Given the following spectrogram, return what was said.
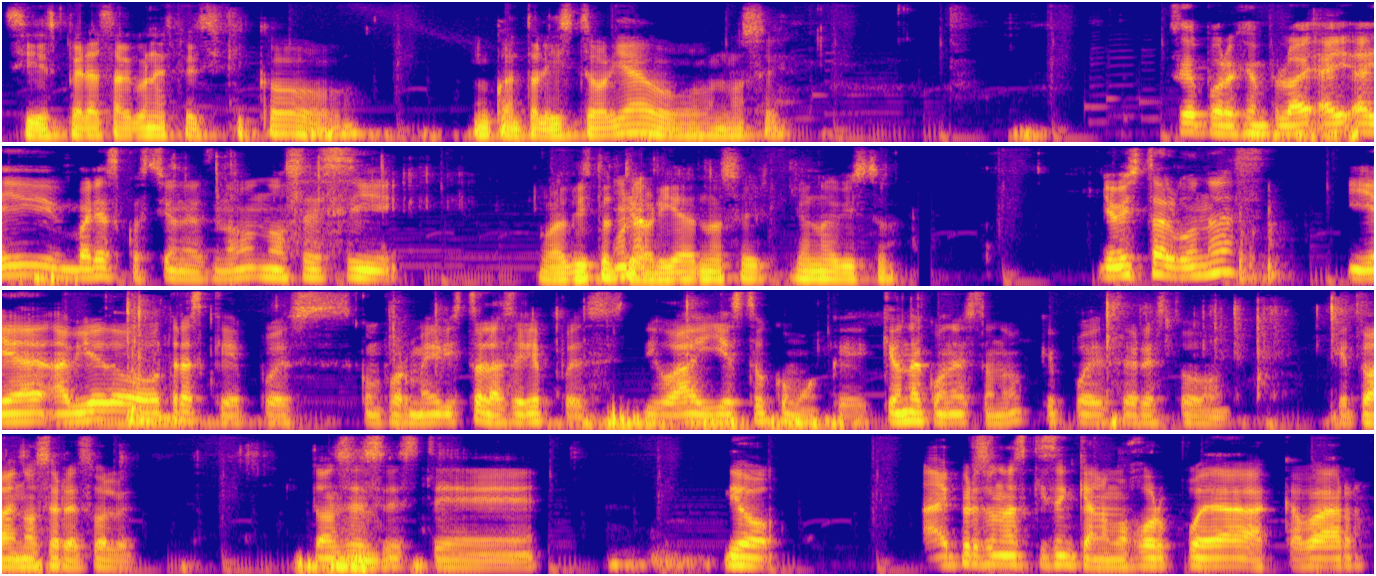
si esperas algo en específico en cuanto a la historia o no sé. Sí, por ejemplo, hay, hay, varias cuestiones, ¿no? No sé si... ¿O has visto teorías? No sé, yo no he visto. Yo he visto algunas y ha, habido otras que, pues, conforme he visto la serie, pues digo, ay, esto como que, ¿qué onda con esto, no? ¿Qué puede ser esto que todavía no se resuelve? Entonces, este, digo, hay personas que dicen que a lo mejor pueda acabar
